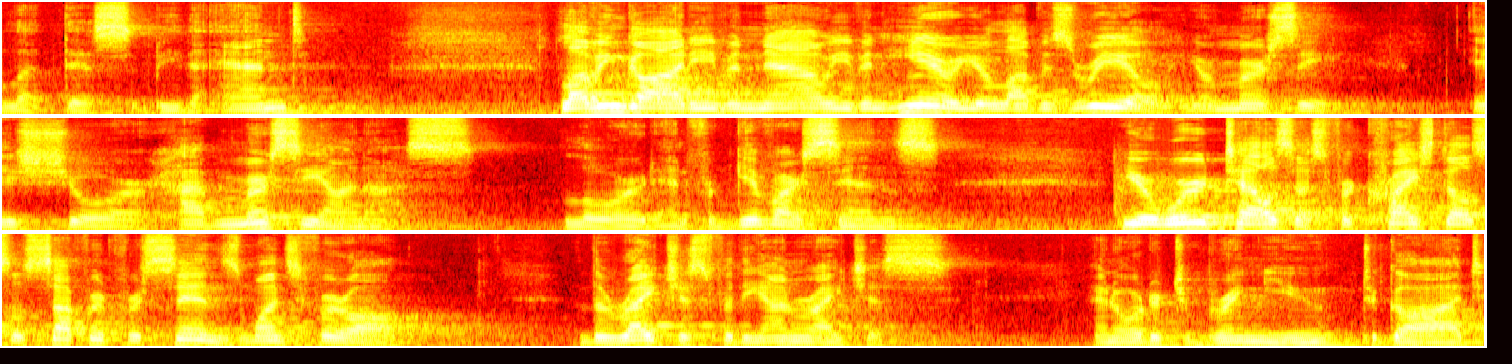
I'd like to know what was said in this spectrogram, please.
let this be the end. Loving God, even now, even here, your love is real, your mercy is sure. Have mercy on us, Lord, and forgive our sins. Your word tells us, for Christ also suffered for sins once for all the righteous for the unrighteous, in order to bring you to God.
